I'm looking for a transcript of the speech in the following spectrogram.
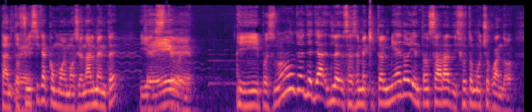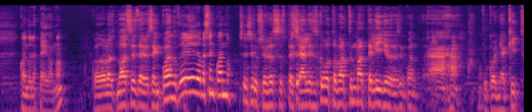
Tanto Sí. física como emocionalmente. Y Sí, este. güey. Y pues no, ya, ya, ya, o sea, se me quitó el miedo y entonces ahora disfruto mucho cuando, cuando le pego, ¿no? Cuando lo, haces de vez en cuando, Sí, pues, de vez en cuando. Sí, sí. fusiones especiales. Es como tomarte un martelillo de vez en cuando. Ajá. Tu coñaquito.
